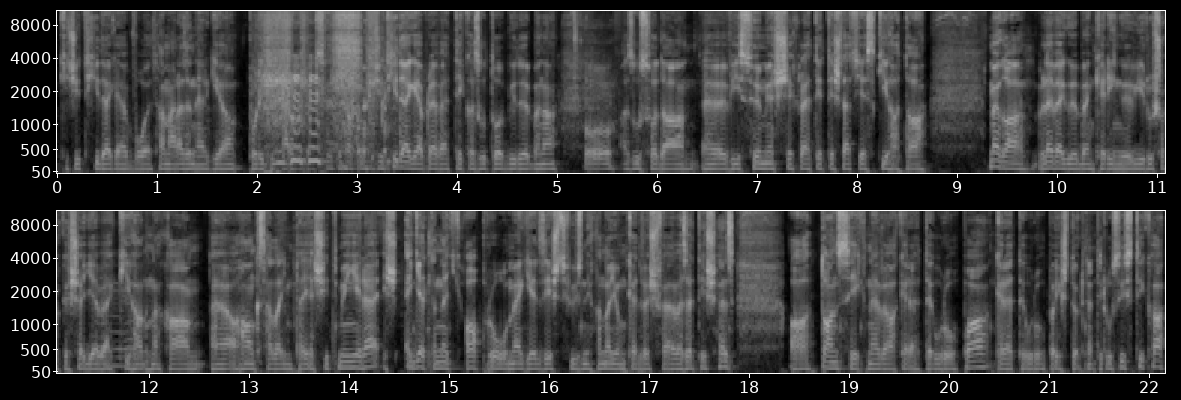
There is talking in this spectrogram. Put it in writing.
kicsit hidegebb volt, ha már az energiapolitikáról beszéltünk, akkor kicsit hidegebbre vették az utóbbi időben a, az úszoda vízhőmérsékletét, és lehet, hogy ez kihat a meg a levegőben keringő vírusok és egyebek kihangnak a, a hangszálaim teljesítményére, és egyetlen egy apró megjegyzést fűznék a nagyon kedves felvezetéshez. A tanszék neve a Kelet-Európa, Kelet-Európa és Történeti Ruszisztika,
